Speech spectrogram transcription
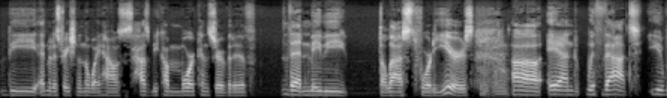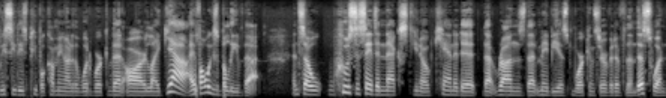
the administration in the White House has become more conservative than maybe the last 40 years. Mm-hmm. Uh, and with that, you, we see these people coming out of the woodwork that are like, yeah, I've always believed that. And so who's to say the next, you know, candidate that runs that maybe is more conservative than this one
